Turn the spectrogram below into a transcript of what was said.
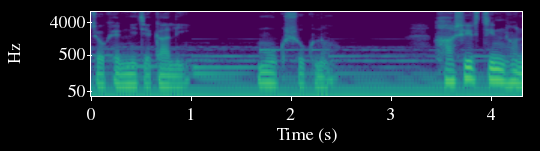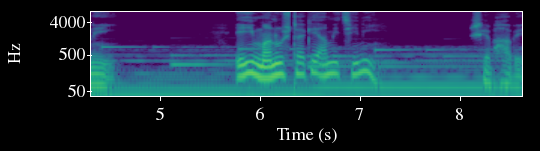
চোখের নিচে কালি, মুখ শুকনো। হাসির চিহ্ন নেই। এই মানুষটাকে আমি চিনি, সে ভাবে।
